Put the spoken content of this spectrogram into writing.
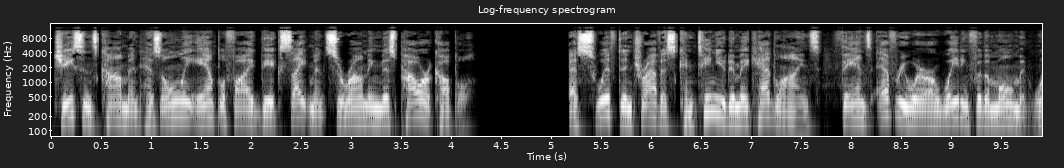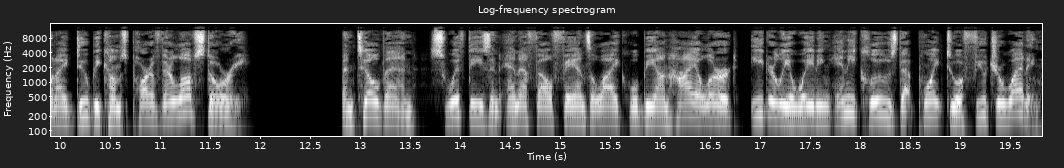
Jason's comment has only amplified the excitement surrounding this power couple. As Swift and Travis continue to make headlines, fans everywhere are waiting for the moment when I Do becomes part of their love story. Until then, Swifties and NFL fans alike will be on high alert, eagerly awaiting any clues that point to a future wedding.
